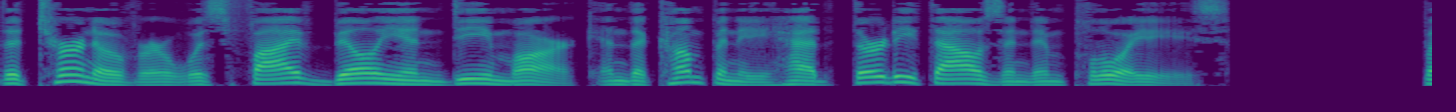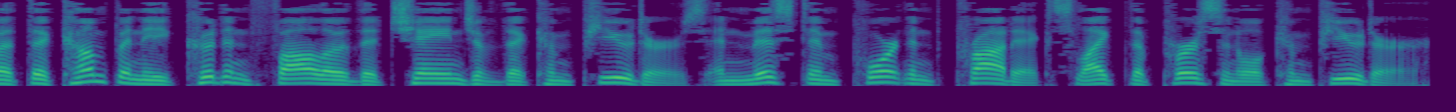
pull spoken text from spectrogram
The turnover was 5 billion D mark and the company had 30,000 employees. But the company couldn't follow the change of the computers and missed important products like the personal computer.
